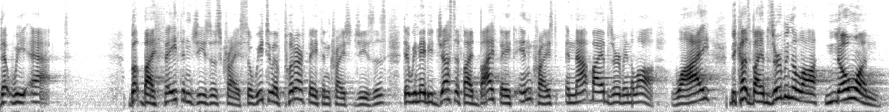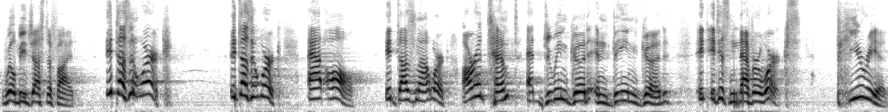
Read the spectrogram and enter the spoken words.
that we act, but by faith in Jesus Christ. So we too have put our faith in Christ Jesus that we may be justified by faith in Christ and not by observing the law. Why? Because by observing the law, no one will be justified. It doesn't work. It doesn't work at all. It does not work. Our attempt at doing good and being good, it, it just never works. Period.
